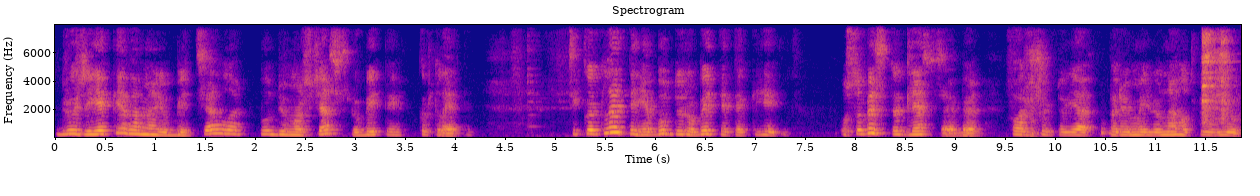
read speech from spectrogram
Друзі, як я вам і обіцяла, будемо зараз робити котлети. Ці котлети я буду робити такі особисто для себе. Фаршу то я перемилю, наготовлю,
